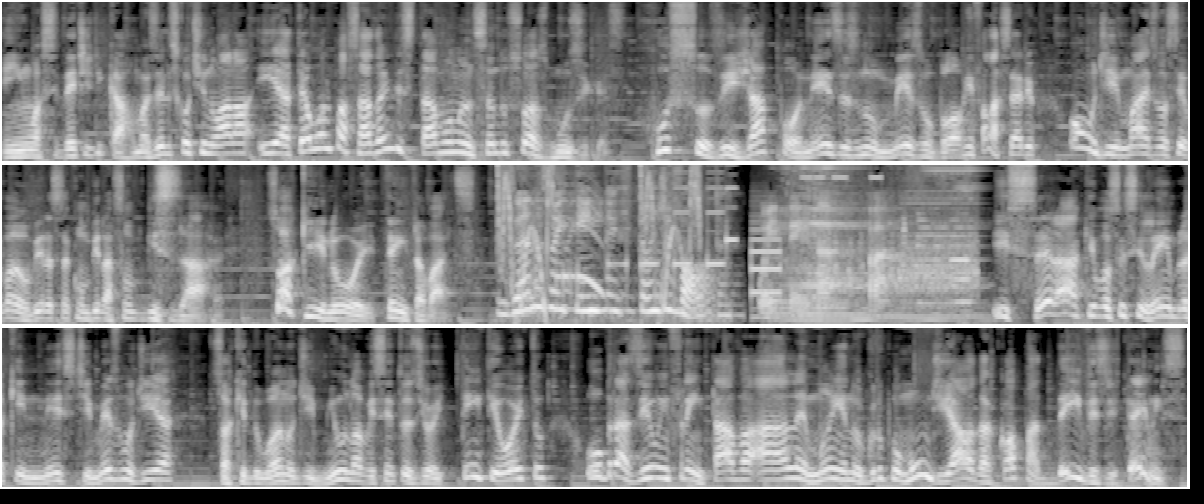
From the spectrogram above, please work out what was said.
em um acidente de carro, mas eles continuaram e até o ano passado ainda estavam lançando suas músicas. Russos e japoneses no mesmo bloco, e fala sério, onde mais você vai ouvir essa combinação bizarra? Só aqui no 80 watts. Os anos 80 estão de volta. 80 watts. E será que você se lembra que neste mesmo dia, só que do ano de 1988, o Brasil enfrentava a Alemanha no grupo mundial da Copa Davis de tênis?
